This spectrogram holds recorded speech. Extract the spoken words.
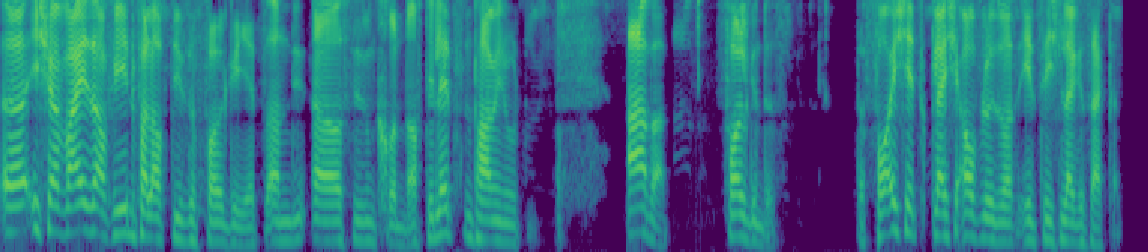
äh, ich verweise auf jeden Fall auf diese Folge jetzt, an, äh, aus diesem Grund, auf die letzten paar Minuten. Aber, folgendes bevor ich jetzt gleich auflöse, was Ezichler gesagt hat.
